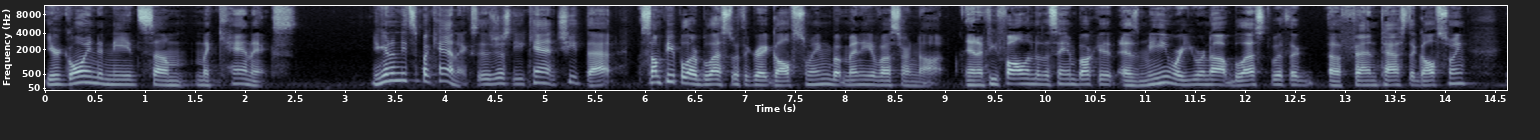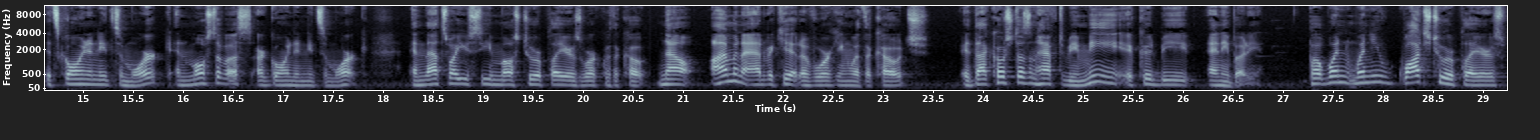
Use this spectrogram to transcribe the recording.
you're going to need some mechanics. You're going to need some mechanics. It's just you can't cheat that. Some people are blessed with a great golf swing, but many of us are not. And if you fall into the same bucket as me, where you are not blessed with a, a fantastic golf swing, it's going to need some work, and most of us are going to need some work. And that's why you see most tour players work with a coach. Now, I'm an advocate of working with a coach. That coach doesn't have to be me, it could be anybody. But when, when you watch tour players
